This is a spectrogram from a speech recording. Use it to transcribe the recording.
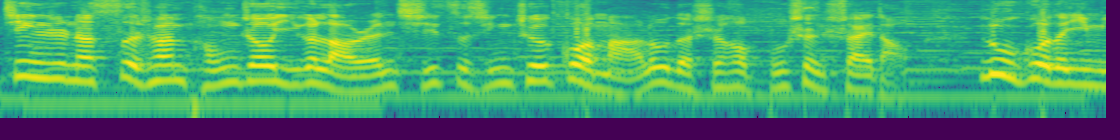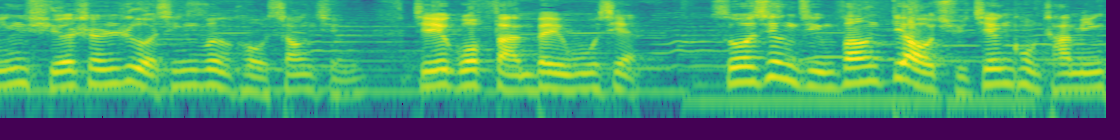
近日呢，四川彭州一个老人骑自行车过马路的时候不慎摔倒，路过的一名学生热心问候伤情，结果反被诬陷。所幸警方调取监控查明，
